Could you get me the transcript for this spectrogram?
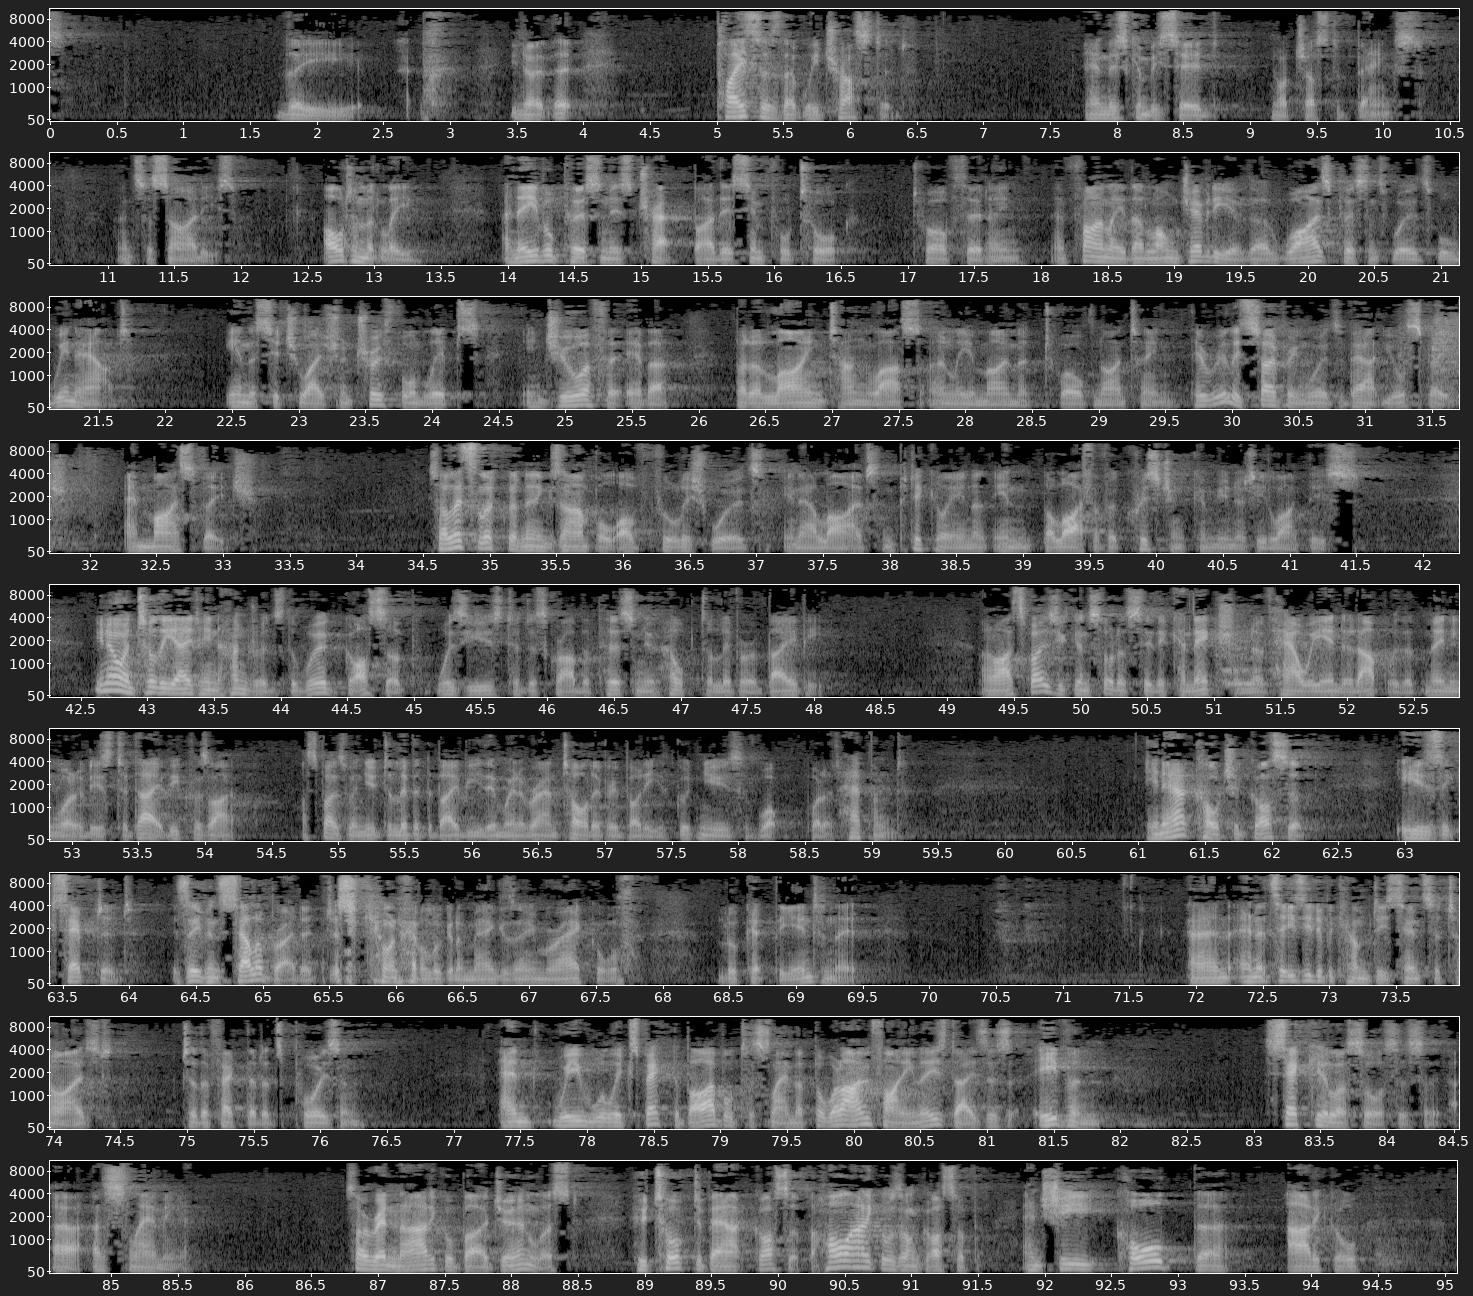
the, you know, the places that we trusted. And this can be said not just of banks and societies. Ultimately, an evil person is trapped by their sinful talk. 12:13. And finally, the longevity of the wise person's words will win out in the situation. Truthful lips endure forever, but a lying tongue lasts only a moment. 12:19. They're really sobering words about your speech and my speech. So let's look at an example of foolish words in our lives, and particularly in, in the life of a Christian community like this. You know, until the 1800s, the word gossip was used to describe a person who helped deliver a baby. And I suppose you can sort of see the connection of how we ended up with it meaning what it is today, because I, I suppose when you delivered the baby, you then went around and told everybody the good news of what, what had happened. In our culture, gossip is accepted. It's even celebrated. Just go and have a look at a magazine rack or look at the internet. And, and it's easy to become desensitized to the fact that it's poison. And we will expect the Bible to slam it, but what I'm finding these days is even secular sources are, are slamming it. So I read an article by a journalist who talked about gossip. The whole article was on gossip, and she called the article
